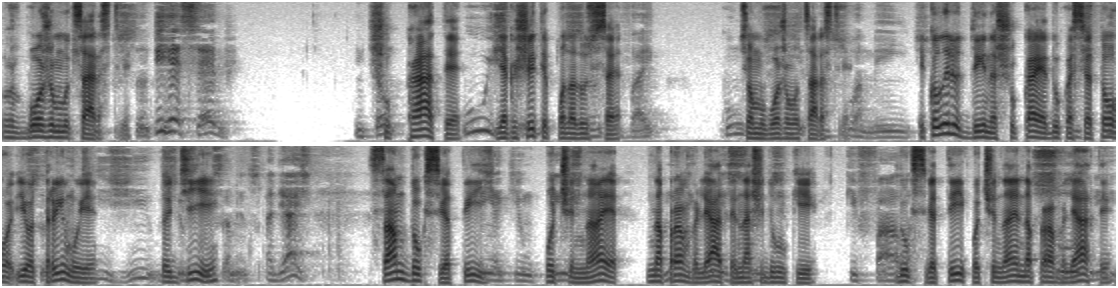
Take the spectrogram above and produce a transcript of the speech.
в Божому царстві, шукати, як жити понад усе в цьому Божому царстві. І коли людина шукає Духа Святого і отримує, тоді сам Дух Святий um починає направляти наші думки. Дух Святий починає направляти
